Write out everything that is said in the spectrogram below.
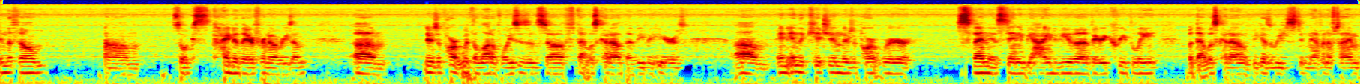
in the film, um, so it's kind of there for no reason. Um, there's a part with a lot of voices and stuff that was cut out that Viva hears. Um, and in the kitchen, there's a part where Sven is standing behind Viva very creepily, but that was cut out because we just didn't have enough time.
